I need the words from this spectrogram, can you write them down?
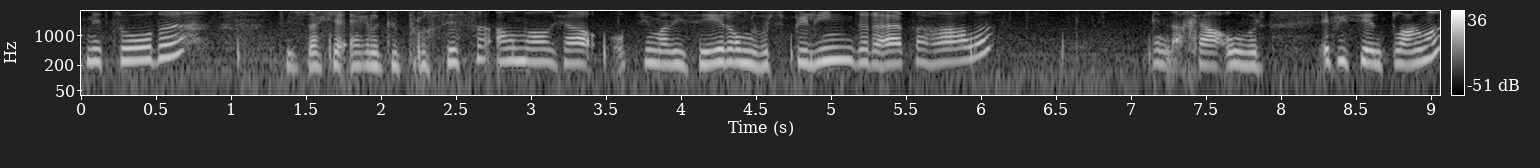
methode. Dus dat je eigenlijk je processen allemaal gaat optimaliseren om de verspilling eruit te halen. En dat gaat over efficiënt plannen.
